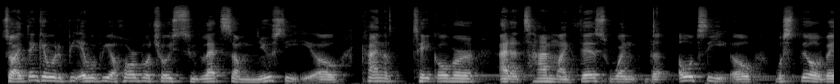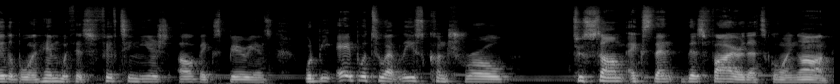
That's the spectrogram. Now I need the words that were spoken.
So I think it would be it would be a horrible choice to let some new CEO kind of take over at a time like this when the old CEO was still available and him with his 15 years of experience would be able to at least control to some extent this fire that's going on.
